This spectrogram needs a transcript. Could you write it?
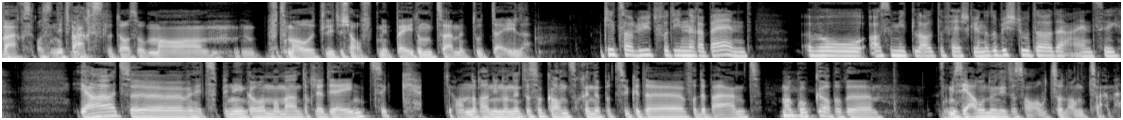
wechselt, also nicht wechselt, also man auf einmal die Leidenschaft mit beidem zusammen teilen. Gibt es auch Leute von deiner Band, die also Mittelalter festgehen, oder bist du da der Einzige? Ja, jetzt, äh, jetzt bin ich gerade im Moment ein bisschen der Einzige. Die anderen habe ich noch nicht so ganz können überzeugen äh, von der Band. Mal Mhm. gucken, aber äh, wir sind auch noch nicht so allzu lang zusammen.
